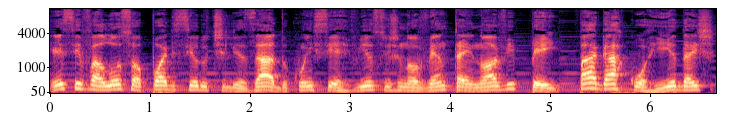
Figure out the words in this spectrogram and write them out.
Esse valor só pode ser utilizado com os serviços 99Pay, pagar corridas,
